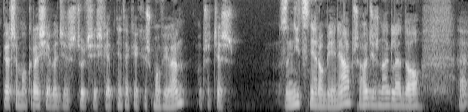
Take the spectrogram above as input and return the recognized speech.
W pierwszym okresie będziesz czuć się świetnie, tak jak już mówiłem, bo przecież z nic nie robienia przechodzisz nagle do e,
